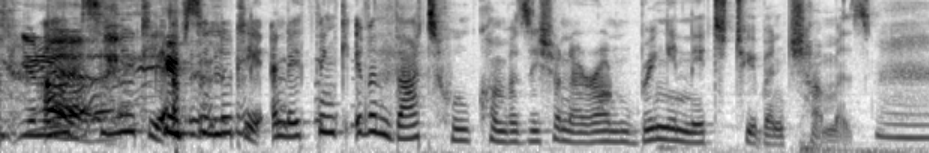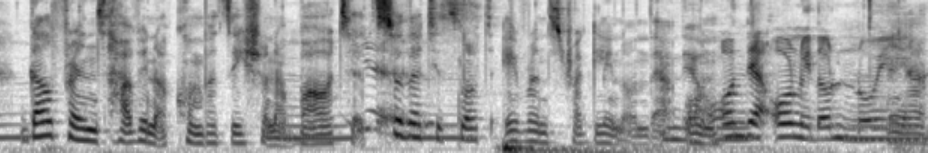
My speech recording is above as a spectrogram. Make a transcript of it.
keep, you know. Absolutely, absolutely. And I think even that whole conversation around bringing it to even chamas, Mm. girlfriends having a conversation about it so that it's not everyone struggling on their, their own. On their own without knowing. Yeah,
